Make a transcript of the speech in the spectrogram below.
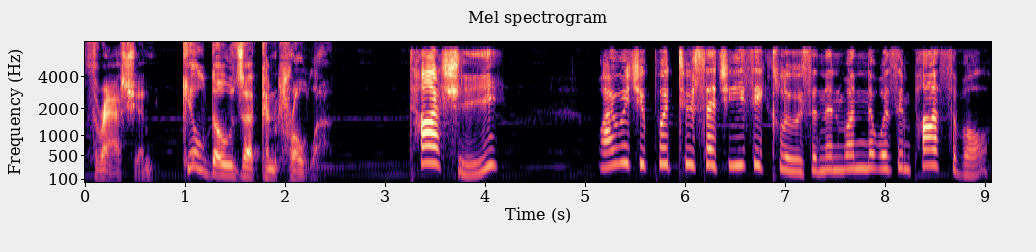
thrashin' Killdozer controller. Tashi? Why would you put two such easy clues and then one that was impossible?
